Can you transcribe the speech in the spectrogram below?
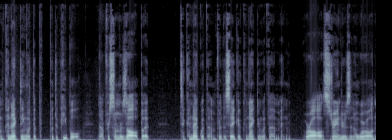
I'm connecting with the with the people not for some result but to connect with them for the sake of connecting with them. And we're all strangers in a world.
